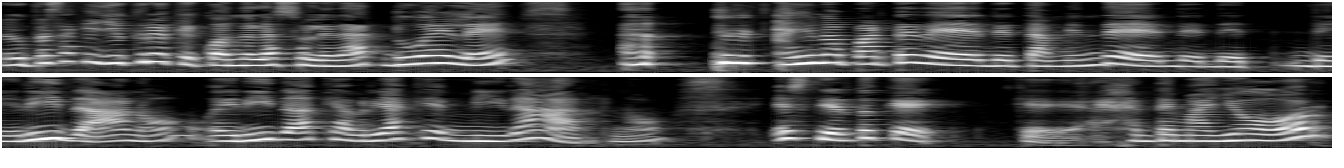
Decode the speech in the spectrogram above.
Lo que pasa es que yo creo que cuando la soledad duele, hay una parte de, también de, herida, ¿no? Herida que habría que mirar, ¿no? Es cierto que, que hay gente mayor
